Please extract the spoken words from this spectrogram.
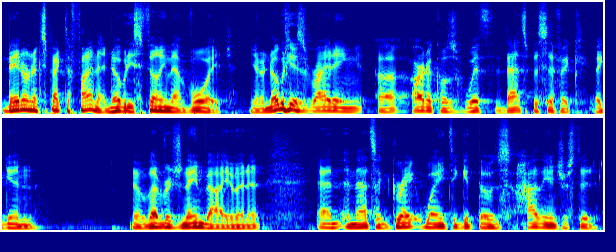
they don't expect to find that. Nobody's filling that void. You know, nobody is writing uh, articles with that specific again, you know, leverage name value in it, and and that's a great way to get those highly interested,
